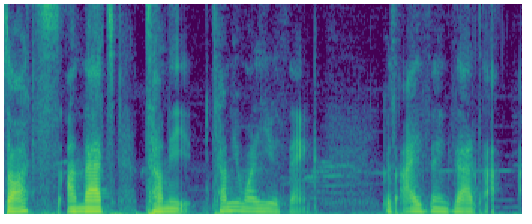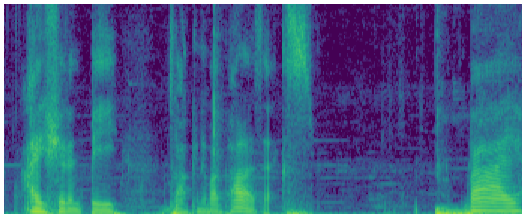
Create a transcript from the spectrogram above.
thoughts on that. Tell me, tell me what you think, because I think that I shouldn't be talking about politics. Bye.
